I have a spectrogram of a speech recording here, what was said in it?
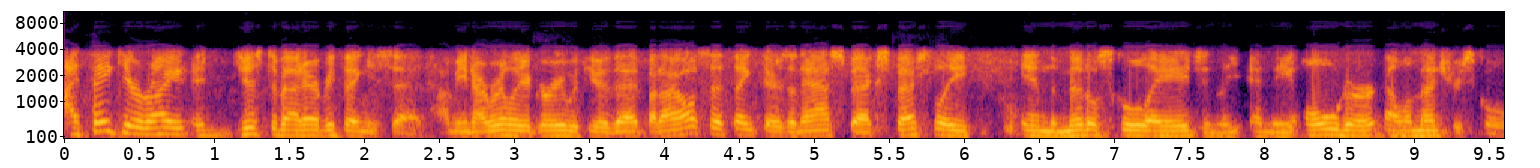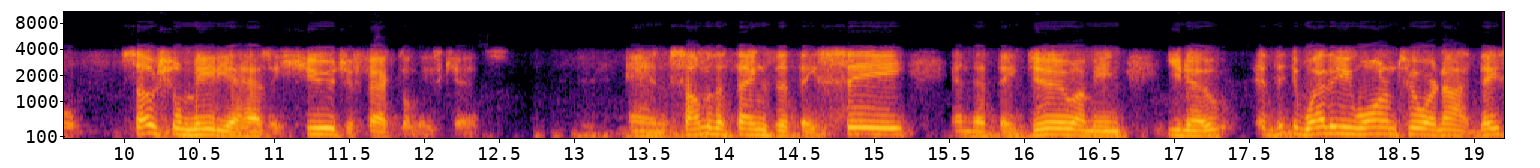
I think you're right in just about everything you said. I mean, I really agree with you with that, but I also think there's an aspect, especially in the middle school age and the and the older elementary school. Social media has a huge effect on these kids. And some of the things that they see and that they do, I mean, you know, whether you want them to or not, they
